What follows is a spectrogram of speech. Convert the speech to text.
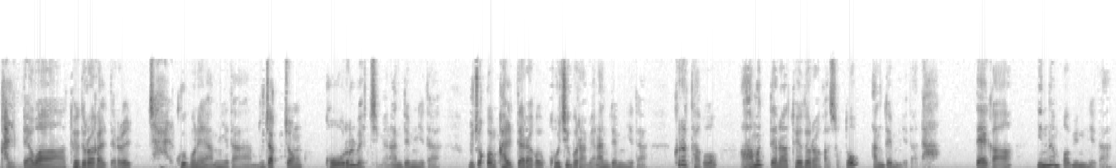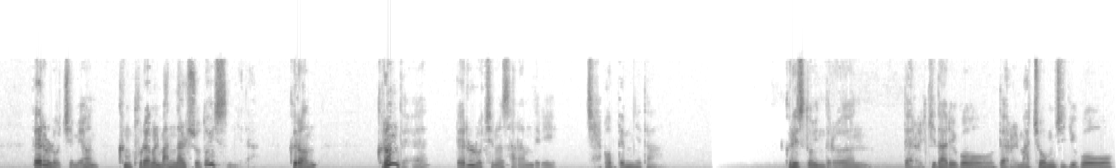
갈 때와 되돌아갈 때를 잘 구분해야 합니다. 무작정 고를 외치면 안 됩니다. 무조건 갈 때라고 고집을 하면 안 됩니다. 그렇다고 아무 때나 되돌아가서도 안 됩니다. 다 때가 있는 법입니다. 때를 놓치면 큰 불행을 만날 수도 있습니다. 그런 그런데 때를 놓치는 사람들이 제법 됩니다. 그리스도인들은 때를 기다리고 때를 맞춰 움직이고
